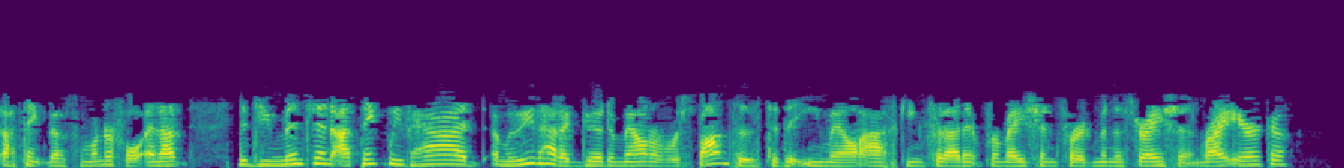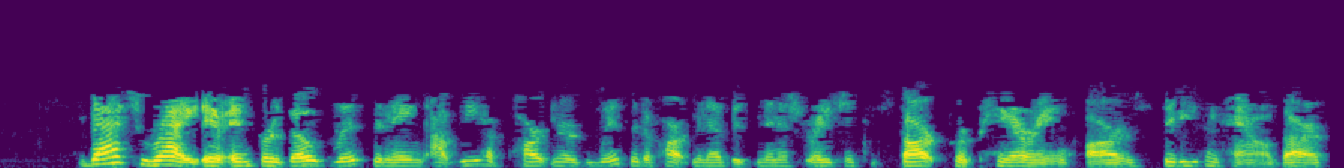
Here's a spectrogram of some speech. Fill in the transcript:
I think that's wonderful. And I did you mention I think we've had I mean we've had a good amount of responses to the email asking for that information for administration, right, Erica? That's right. And, for those listening, uh, we have partnered with the Department of Administration to start preparing our cities and towns, our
